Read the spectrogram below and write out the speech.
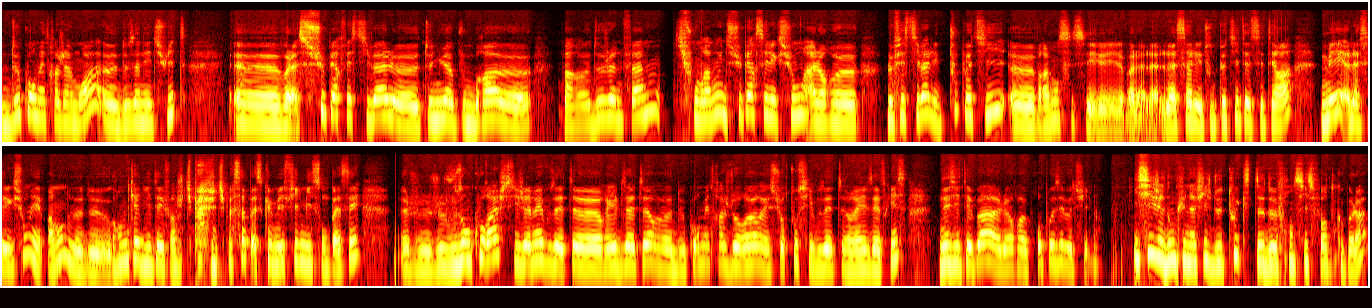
deux courts-métrages à moi, deux années de suite. voilà, super festival tenu à bout de bras par euh, deux jeunes femmes qui font vraiment une super sélection. Alors euh, le festival est tout petit, euh, vraiment c'est la, salle est toute petite, etc. Mais la sélection est vraiment de, grande qualité. Enfin je dis pas dis pas ça parce que mes films y sont passés. Je, vous encourage si jamais vous êtes réalisateur de courts métrages d'horreur et surtout si vous êtes réalisatrice, n'hésitez pas à leur proposer votre film. Ici j'ai donc une affiche de Twixt de Francis Ford Coppola,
